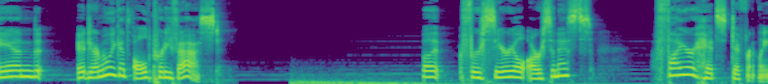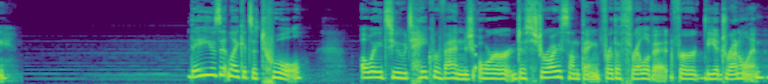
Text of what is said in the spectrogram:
And it generally gets old pretty fast. But for serial arsonists, fire hits differently. They use it like it's a tool, a way to take revenge or destroy something for the thrill of it, for the adrenaline.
